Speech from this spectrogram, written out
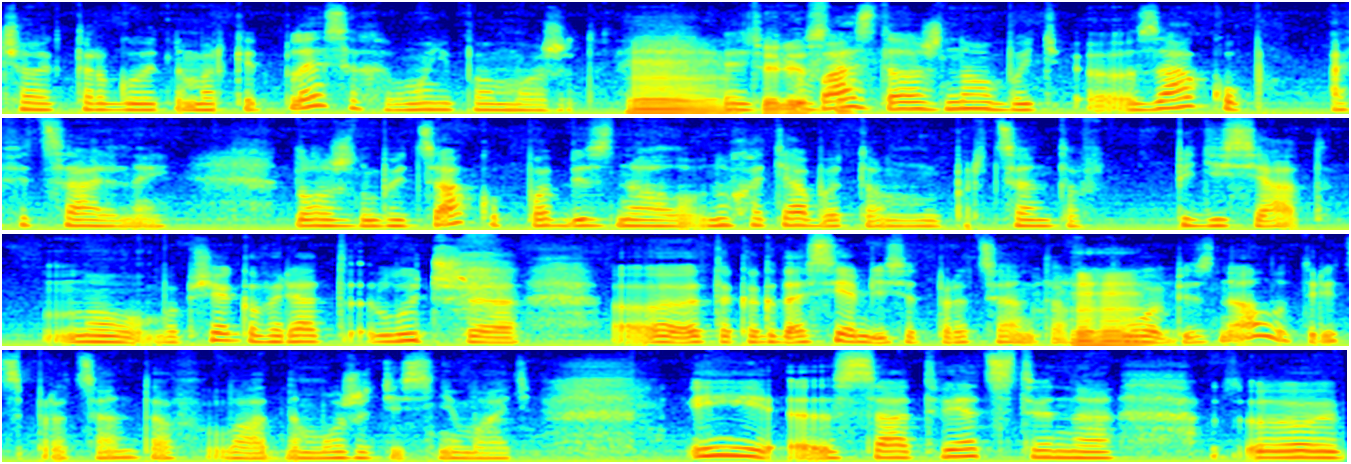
человек торгует на маркетплейсах, ему не поможет. Интересно. у вас должно быть э, закуп официальный, должен быть закуп по безналу, ну хотя бы там процентов 50. Ну, вообще говорят, лучше э, это когда 70% Мгм. по безналу, 30% ладно, можете снимать. И, э, соответственно, э,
